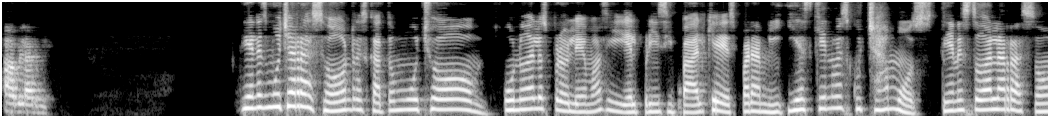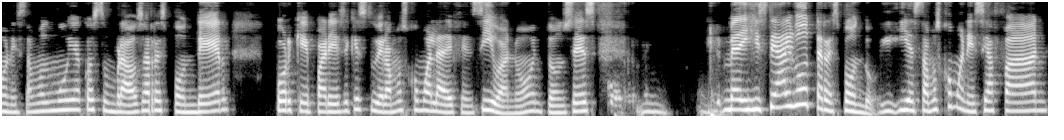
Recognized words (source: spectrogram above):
hablar bien. Tienes mucha razón, rescato mucho uno de los problemas y el principal que es para mí, y es que no escuchamos. Tienes toda la razón, estamos muy acostumbrados a responder porque parece que estuviéramos como a la defensiva, ¿no? Entonces, mm, me dijiste algo, te respondo, y, y estamos como en ese afán,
